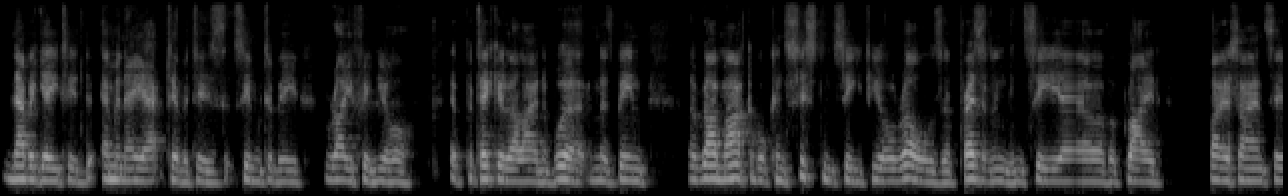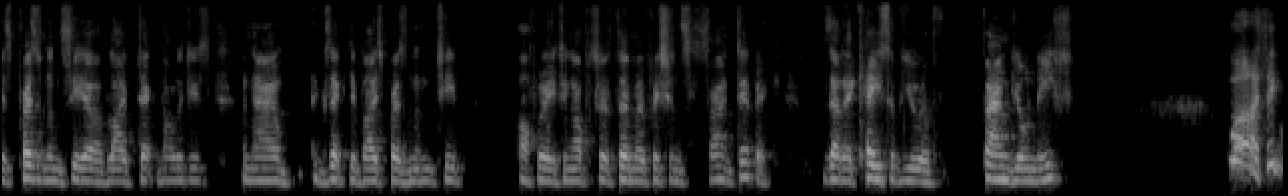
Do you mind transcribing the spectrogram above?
navigated M&A activities that seem to be rife in your particular line of work. And there's been a remarkable consistency to your roles as president and CEO of Applied Biosciences, president and CEO of Life Technologies, and now executive vice president and chief operating officer of Thermo Fisher Scientific. Is that a case of you have found your niche? Well, I think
